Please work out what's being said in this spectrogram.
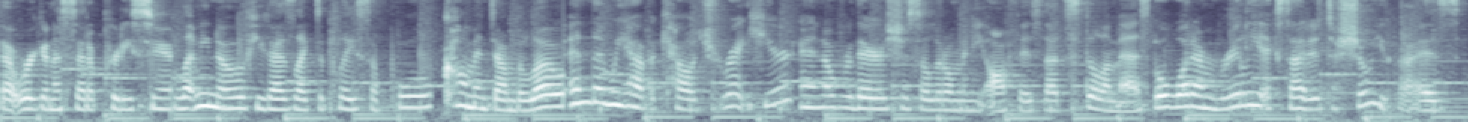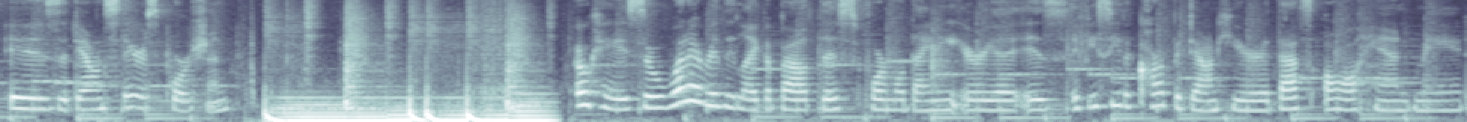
that we're gonna set up pretty soon. Let me know if you guys like to play some pool. Comment down below. And then we have a couch right here. And over there is just a little mini office that's still a mess. But what I'm really excited to show you guys is the downstairs portion. Okay, so what I really like about this formal dining area is if you see the carpet down here, that's all handmade.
